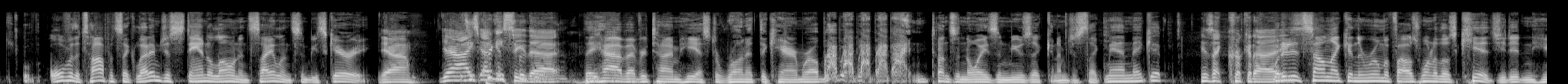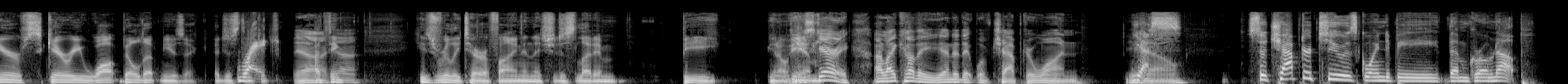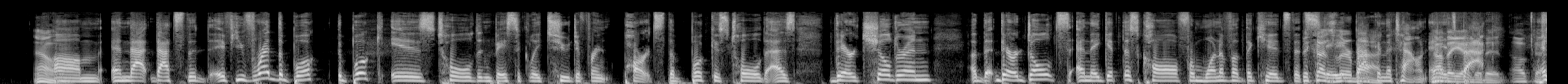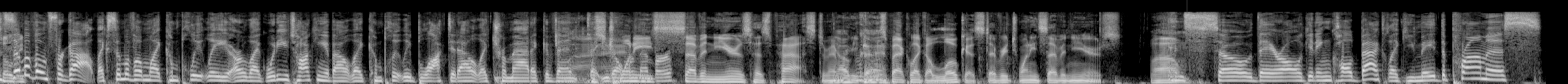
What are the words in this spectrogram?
over the top. It's like let him just stand alone in silence and be scary. yeah. Yeah, I, I pretty can see that. They have every time he has to run at the camera, blah blah blah blah blah, and tons of noise and music. And I'm just like, man, make it. He's like crooked eyes. What did it sound like in the room if I was one of those kids? You didn't hear scary wa- build up music. I just think Right. it- Yeah, I think yeah. he's really terrifying, and they should just let him be. You know, Be him. scary. I like how they ended it with chapter one. you Yes. So chapter two is going to be them grown up. Oh. Um, and that that's the if you've read the book, the book is told in basically two different parts. The book is told as their children, uh, th- they're adults, and they get this call from one of the kids that Because stayed they're back, back. in the town, How and it's they back. ended it. Okay. And So some we- of them forgot. Like some of them, like completely are like, "What are you talking about?" Like completely blocked it out, like traumatic event that you don't remember. 27 years has passed. Remember, he comes back like a locust every 27 years. wow. And so they're all getting called back. Like you made the promise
